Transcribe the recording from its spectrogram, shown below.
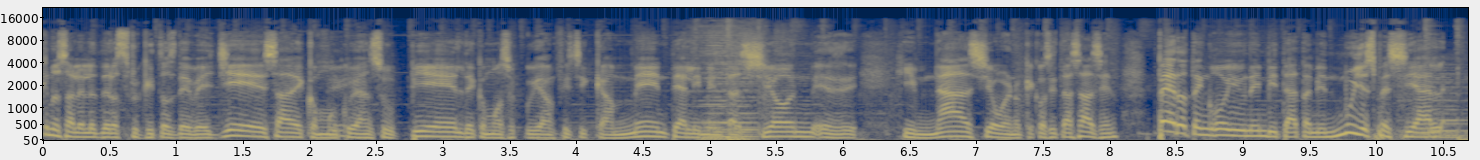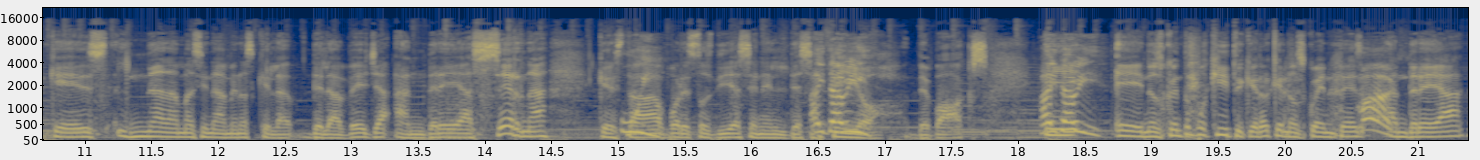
que nos hablen de los truquitos de belleza, de cómo cuidan su piel, de cómo se cuidan físicamente, alimentación, eh, gimnasio, bueno, qué cositas hacen. Pero tengo hoy una invitada también muy especial que es nada más y nada menos que la de la bella Andrea Serna, que está por estos días en el desafío de Box. Ay, Y, David. eh, nos cuenta un poquito y quiero que nos cuentes. Andrea,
